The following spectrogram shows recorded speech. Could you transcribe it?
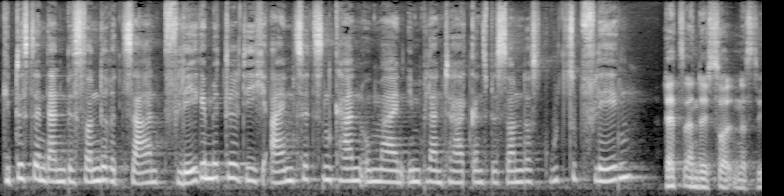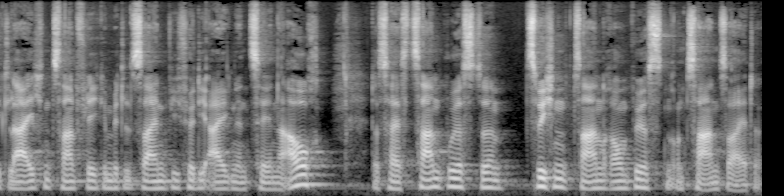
Gibt es denn dann besondere Zahnpflegemittel, die ich einsetzen kann, um mein Implantat ganz besonders gut zu pflegen? Letztendlich sollten es die gleichen Zahnpflegemittel sein wie für die eigenen Zähne auch. Das heißt Zahnbürste, Zwischenzahnraumbürsten und Zahnseide.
